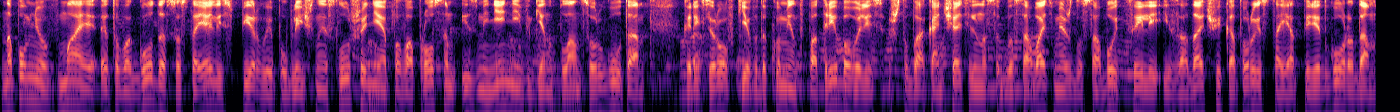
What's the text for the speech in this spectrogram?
Напомню, в мае этого года состоялись первые публичные слушания по вопросам изменений в генплан Сургута. Корректировки в документ потребовались, чтобы окончательно согласовать между собой цели и задачи, которые стоят перед городом.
